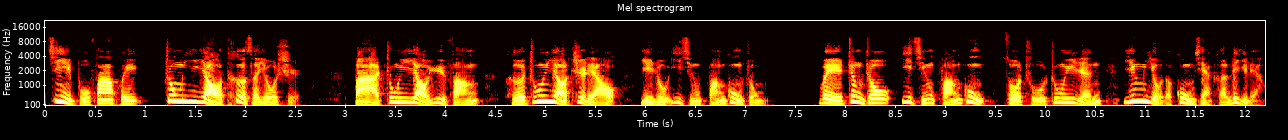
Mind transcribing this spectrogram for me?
进一步发挥中医药特色优势，把中医药预防和中医药治疗引入疫情防控中，为郑州疫情防控做出中医人应有的贡献和力量。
